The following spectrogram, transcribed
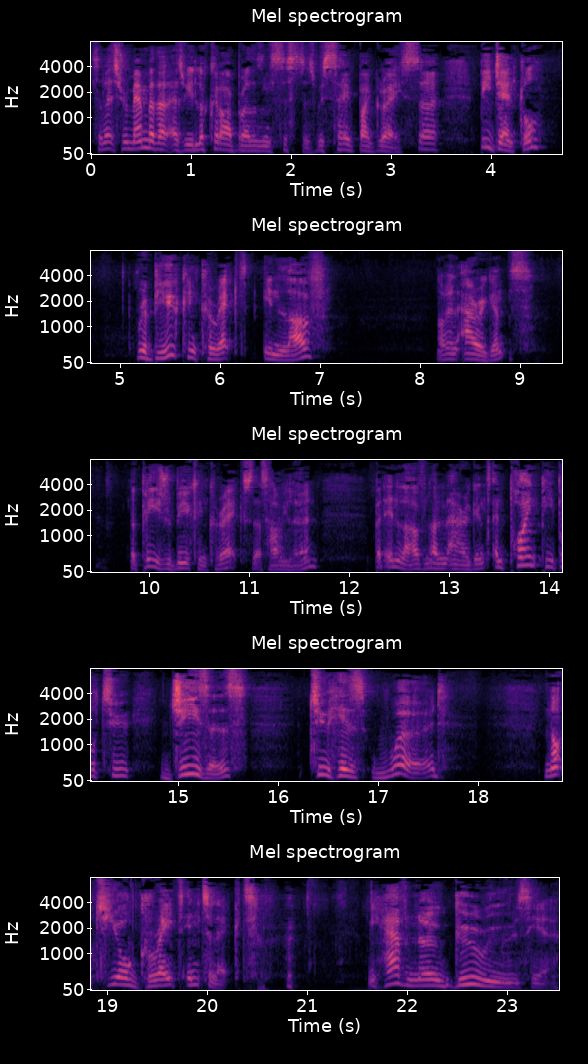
So let's remember that as we look at our brothers and sisters, we're saved by grace. Uh, be gentle, rebuke and correct in love not in arrogance, but please rebuke and correct, so that's how we learn, but in love, not in arrogance, and point people to Jesus, to his word, not to your great intellect. we have no gurus here.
